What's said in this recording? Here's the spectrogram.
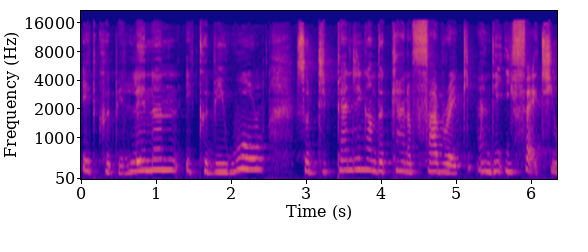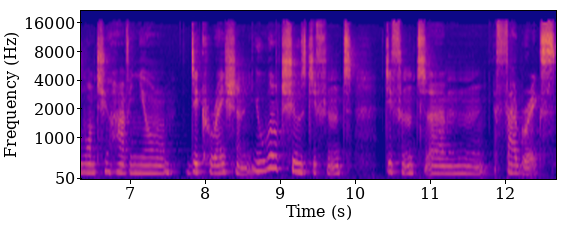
it could be linen, it could be wool. So, depending on the kind of fabric and the effect you want to have in your decoration, you will choose different different um, fabrics.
